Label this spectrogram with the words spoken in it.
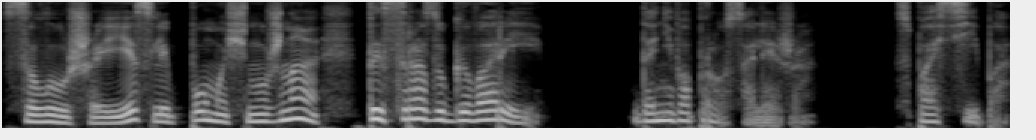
Слушай, если помощь нужна, ты сразу говори. Да не вопрос, Олежа. Спасибо.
